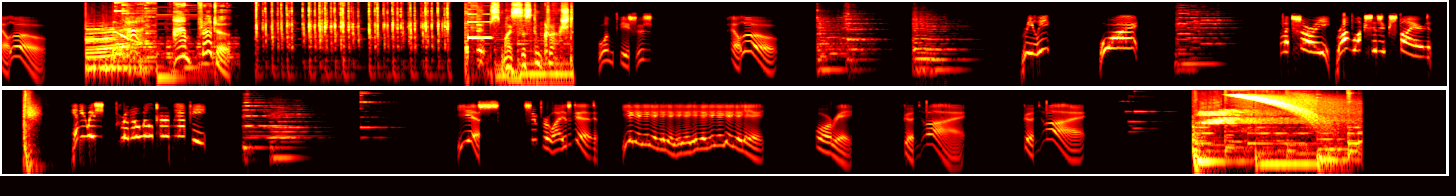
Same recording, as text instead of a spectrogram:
Hello. Hi, I'm Proto. Oops, my system crashed. One Pieces. Hello. Really? What? But sorry, Roblox is expired. Anyways, Proto will turn happy. Yes. Supervised it. Yay! Hooray. Goodbye. Goodbye.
